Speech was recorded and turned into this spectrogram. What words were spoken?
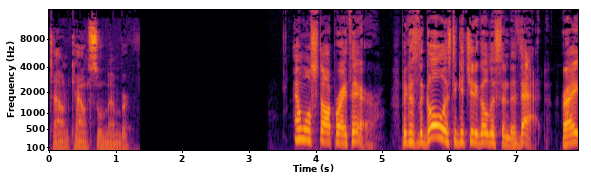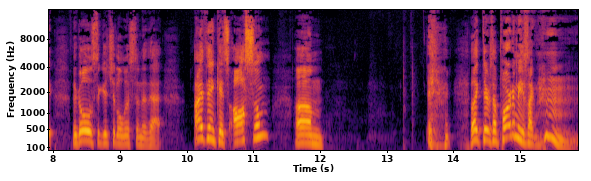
town council member, and we'll stop right there because the goal is to get you to go listen to that, right? The goal is to get you to listen to that. I think it's awesome. Um, like there's a part of me is like, hmm,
